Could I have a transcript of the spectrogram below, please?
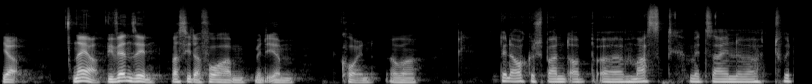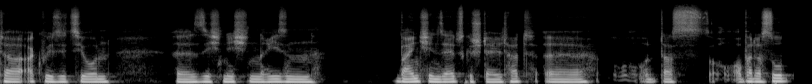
Ja, naja, wir werden sehen, was sie da vorhaben mit ihrem Coin. Aber bin auch gespannt, ob äh, Musk mit seiner Twitter-Akquisition äh, sich nicht ein riesen Beinchen selbst gestellt hat äh, und das, ob er das so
